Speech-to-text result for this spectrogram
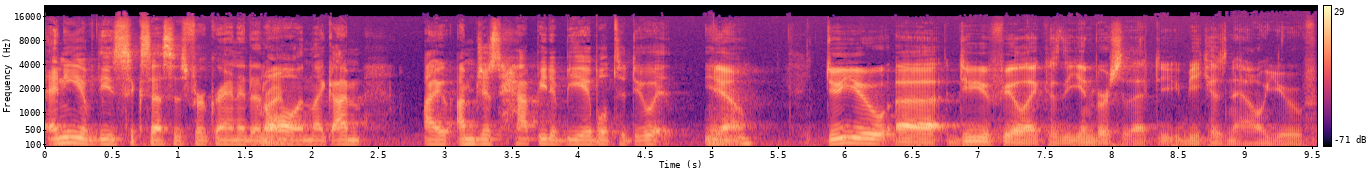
any of these successes for granted at Right. all and like I'm I I'm just happy to be able to do it. You yeah. Know? Do you uh, do you feel like because the inverse of that? Do you because now you've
